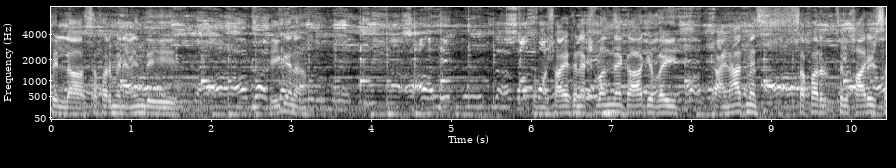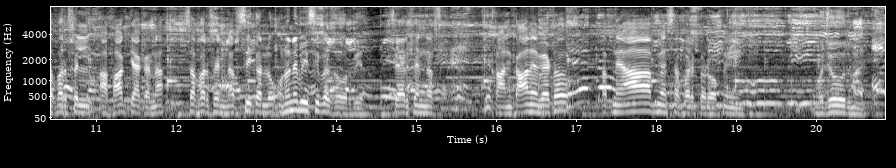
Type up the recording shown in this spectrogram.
فی اللہ، سفر من عند ہی ٹھیک ہے نا؟ تو مشائق نقشبند نے کہا کہ بھائی، کائنات میں سفر فی الخارج، سفر فی الافاق کیا کرنا؟ سفر فی نفسی کر لو۔ انہوں نے بھی اسی پہ زور دیا۔ سیر فی نفس کہ خانقاہ میں بیٹھو، اپنے آپ میں سفر کرو، اپنی وجود میں۔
